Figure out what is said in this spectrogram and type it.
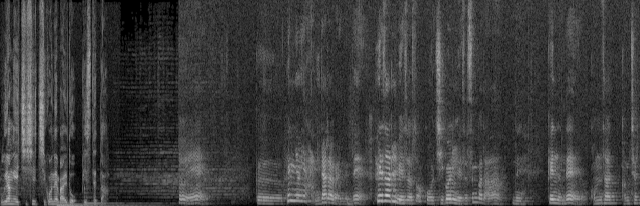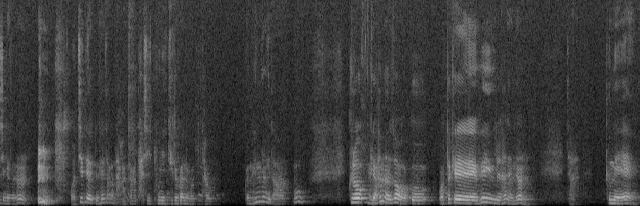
우양 HC 직원의 말도 비슷했다. 그 횡령이 아니다라고 했는데 회사를 위해서 썼고 직원을 위해서 쓴 거다. 네. 그랬는데 검사 검찰 측에서는 어찌되었든 회사가 나갔다가 다시 돈이 들어가는 것도 다 그건 횡령이다. 뭐 그렇게 하면서 그 어떻게 회의를 하냐면 자 금액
